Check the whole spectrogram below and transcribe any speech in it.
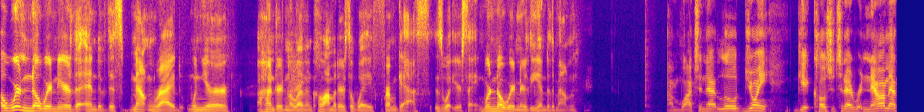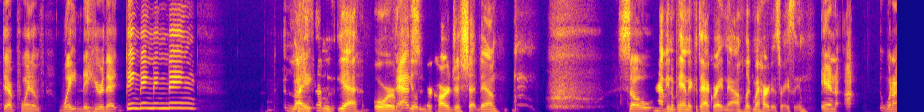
Oh, we're nowhere near the end of this mountain ride when you're 111 kilometers away from gas, is what you're saying. We're nowhere near the end of the mountain. I'm watching that little joint get closer to that. Now I'm at that point of waiting to hear that ding, ding, ding, ding. I mean, Like, yeah, or feeling your car just shut down. so, I'm having a panic attack right now. Like my heart is racing. and I, when I,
